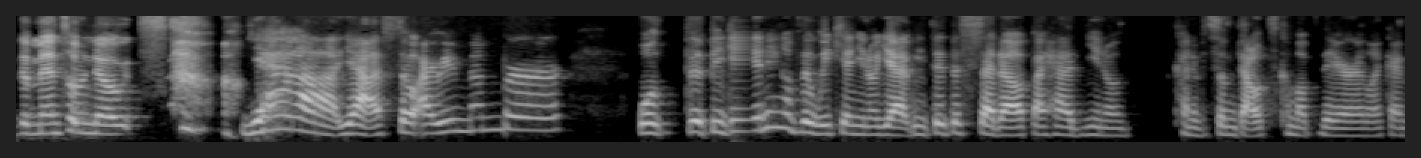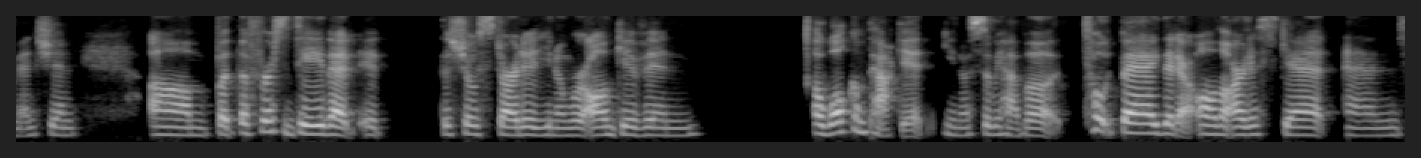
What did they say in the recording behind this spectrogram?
the mental notes yeah yeah so i remember well the beginning of the weekend you know yeah we did the setup. I had you know kind of some doubts come up there like i mentioned. Um, but the first day that it the show started you know we're all given a welcome packet you know so we have a tote bag that all the artists get and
